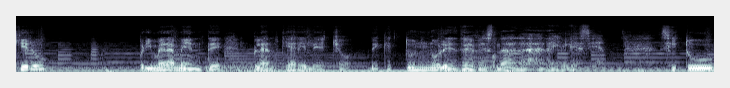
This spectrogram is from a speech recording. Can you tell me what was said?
quiero primeramente plantear el hecho de que tú no le debes nada a la iglesia. Si tú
